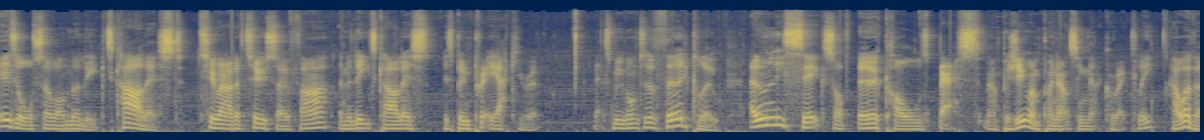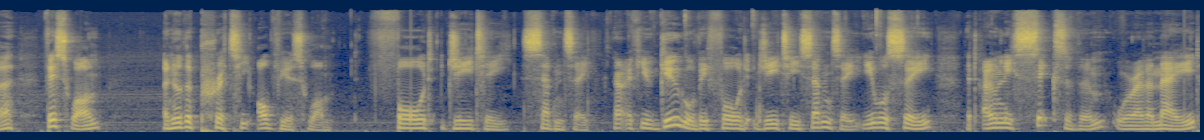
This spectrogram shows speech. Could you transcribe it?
is also on the leaked car list. Two out of two so far, and the leaked car list has been pretty accurate. Let's move on to the third clue. Only six of Ercole's best. Now, I presume I'm pronouncing that correctly. However, this one, another pretty obvious one Ford GT70. Now, if you Google the Ford GT70, you will see that only six of them were ever made,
